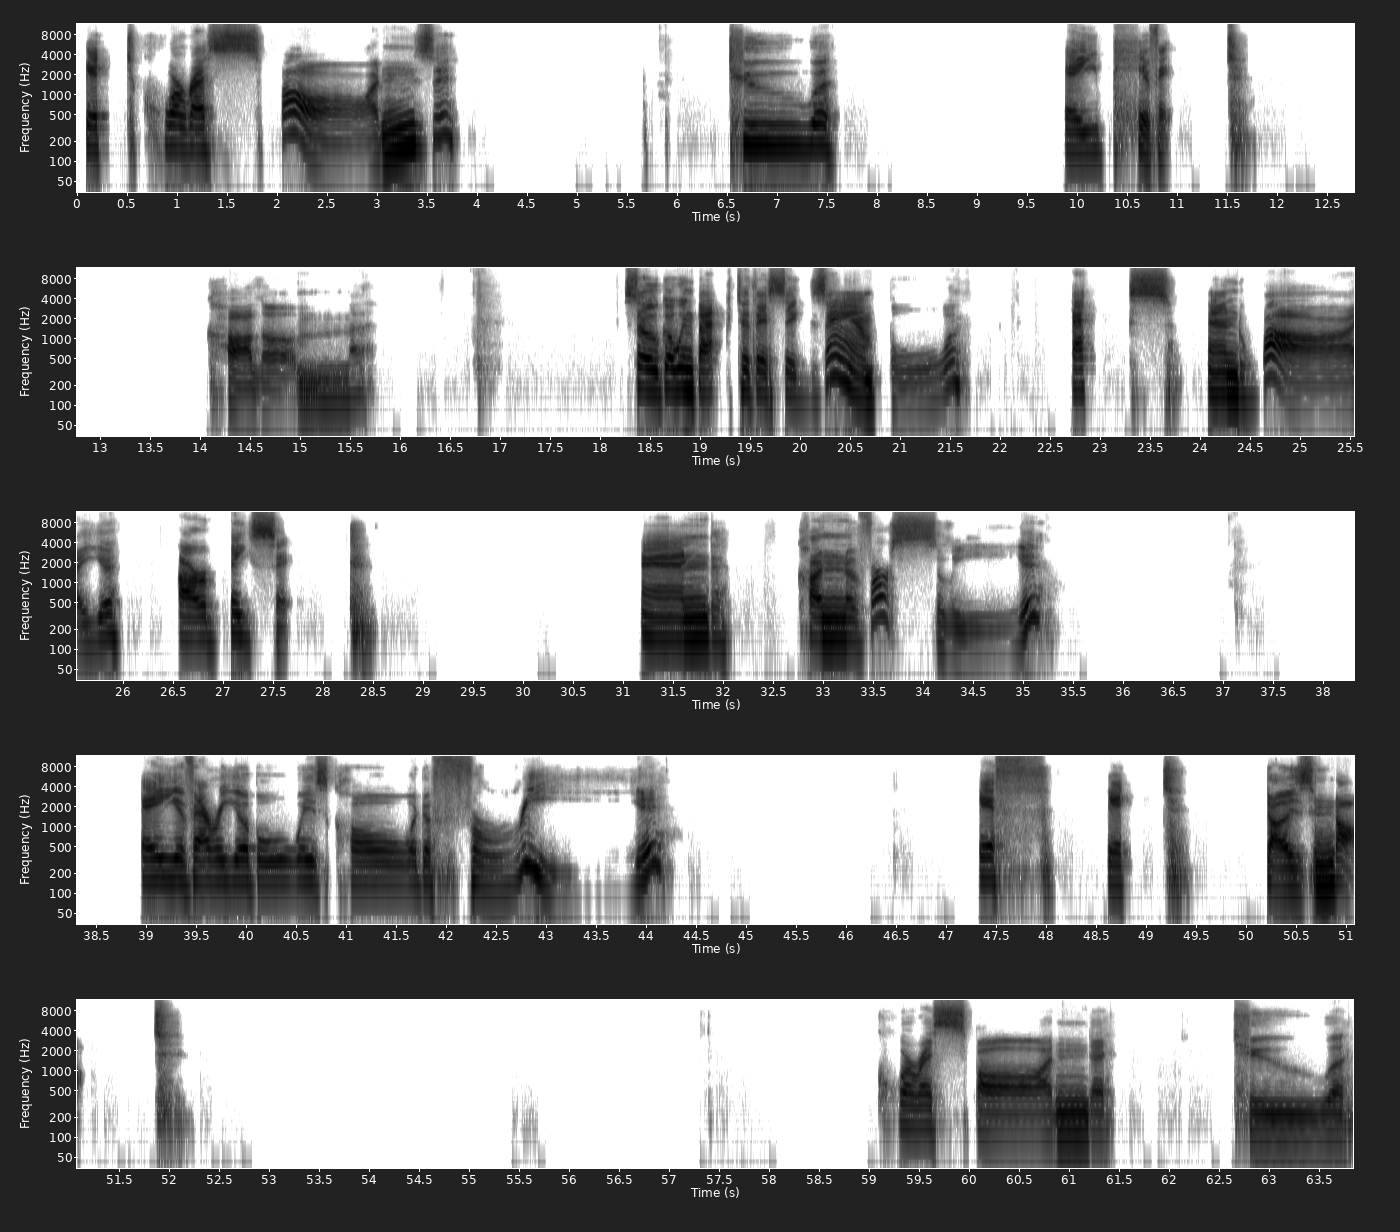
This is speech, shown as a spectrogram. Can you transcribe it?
it corresponds to a pivot column. So going back to this example, X and Y are basic. And conversely, a variable is called free if it does not correspond to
